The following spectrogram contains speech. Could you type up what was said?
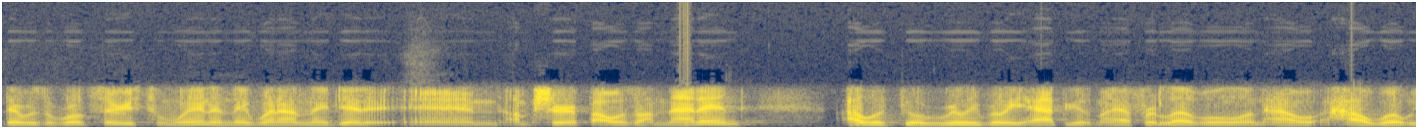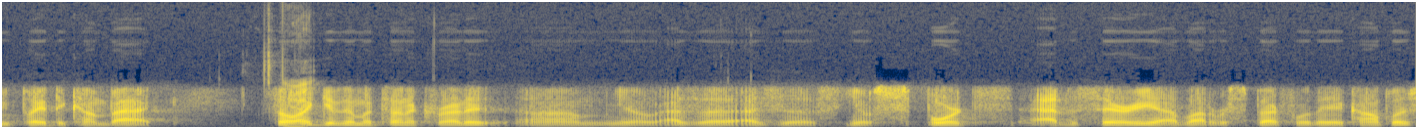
there was a World Series to win, and they went out and they did it. And I'm sure if I was on that end, I would feel really, really happy with my effort level and how how well we played to come back. So I give them a ton of credit. Um, you know, as a as a you know sports adversary, I have a lot of respect for what they accomplish.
